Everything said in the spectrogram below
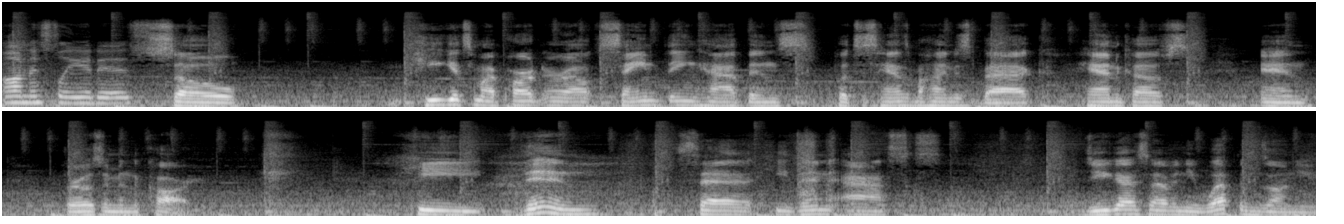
Honestly, it is. So he gets my partner out. Same thing happens. Puts his hands behind his back, handcuffs, and throws him in the car. He then said, he then asks, Do you guys have any weapons on you?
